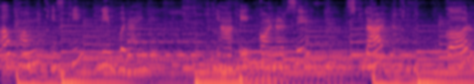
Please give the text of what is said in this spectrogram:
अब हम इसकी लीफ बनाएँगे। यहाँ एक कॉर्नर से स्टार्ट कर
